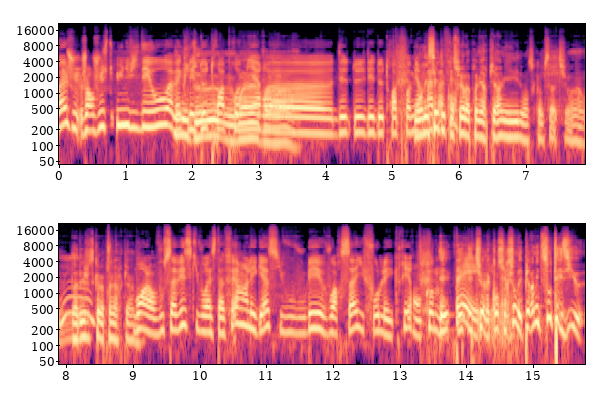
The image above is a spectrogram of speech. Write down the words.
Ouais genre juste une vidéo avec Une ou les deux, deux trois ouais, premières voilà. euh, des- deux trois premières on à de faire. construire la première pyramide ou un truc comme ça, tu vois, Mmh. d'aller jusqu'à la première pyramide. Bon alors vous savez ce qu'il vous reste à faire hein, les gars si vous voulez voir ça il faut l'écrire en commentaire. et- et tu as la construction des pyramides sous tes yeux.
